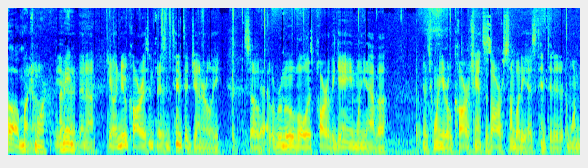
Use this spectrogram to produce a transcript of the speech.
Oh, much you know, more. Yeah, I mean, than a you know a new car isn't isn't tinted generally, so yeah. removal is part of the game. When you have a you know, 20 year old car, chances are somebody has tinted it one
